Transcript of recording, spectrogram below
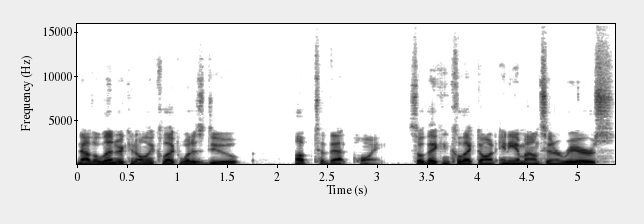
Now, the lender can only collect what is due up to that point. So they can collect on any amounts in arrears,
